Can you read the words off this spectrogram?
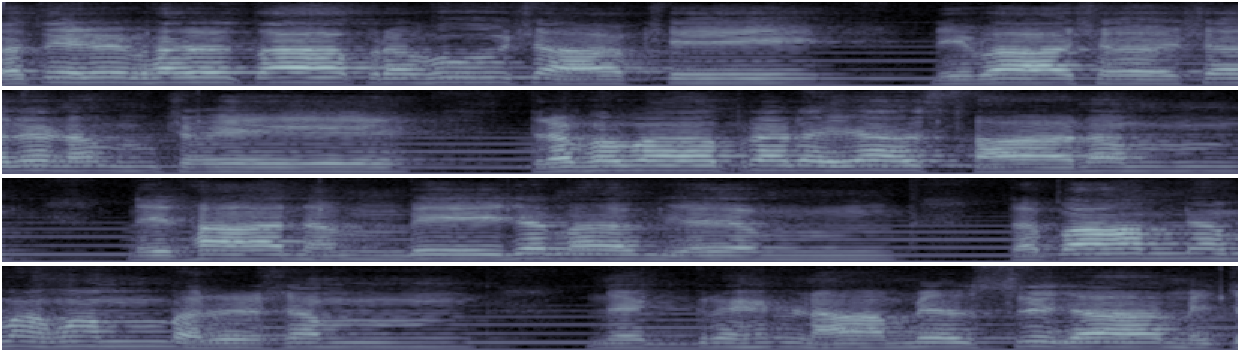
गतिर्भर्ता प्रभुसाक्षी निवास शरणं श्रुहे प्रभव प्रलयस्थानं निधानं बीजमव्ययम् तपाम्यमहं वर्षं निगृह्णाम्यसृजामि च।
